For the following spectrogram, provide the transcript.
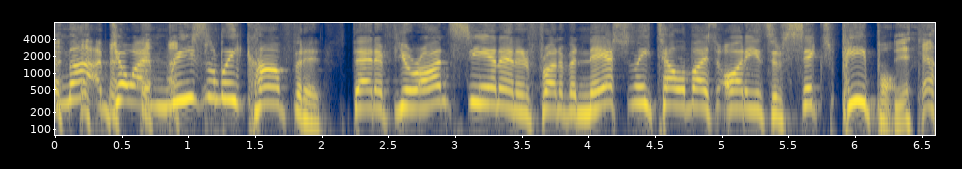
I'm not, Joe. I'm reasonably confident that if you're on CNN in front of a nationally televised audience of six people, Yeah.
